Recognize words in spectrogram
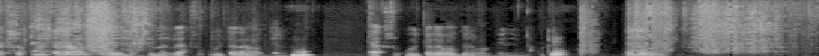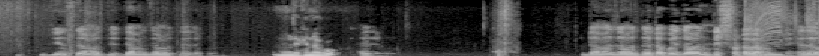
একশো কুড়ি টাকার মধ্যে চলে আসবে একশো কুড়ি টাকার মধ্যে একশো কুড়ি টাকার মধ্যে এরকম পেয়ে যাবেন। ওকে। জিন্সের মধ্যে ড্যামেজের মধ্যে দেখুন দেখে নেব। এই দেখুন ড্যামেজের মধ্যে এটা পেয়ে যাবেন দেড়শো টাকার মধ্যে। এই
